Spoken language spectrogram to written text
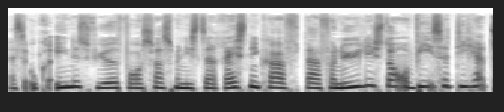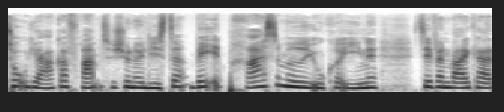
altså Ukraines fyrede forsvarsminister Resnikov, der for nylig står og viser de her to jakker frem til journalister ved et pressemøde i Ukraine. Stefan Weikart,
